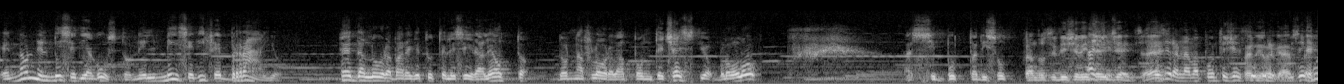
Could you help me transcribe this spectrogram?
e non nel mese di agosto, nel mese di febbraio. E da allora pare che tutte le sere alle otto donna Flora va a Ponte Cestio, blolò, e si butta di sotto. Quando si dice l'intelligenza, eh? Stasera andiamo a Ponte Cesto Prendi, pure, se buttiamo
